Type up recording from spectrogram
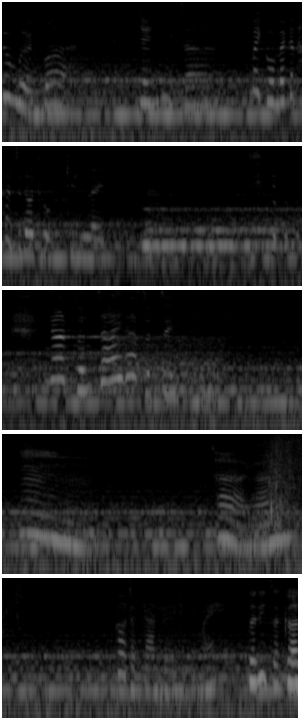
ดูเหมือนว่ายายนี่จะไม่กลัวแม้กระทั่งจะโดนถูกกินเลยสินะ น่าสนใจน่าสนใจดี จัดการเลยดีไหม จะได้จัดการ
